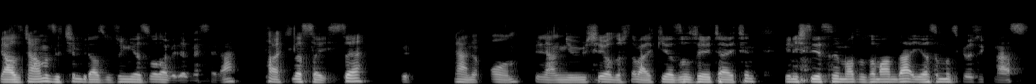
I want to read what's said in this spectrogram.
yazacağımız için biraz uzun yazı olabilir mesela. Takla sayısı yani 10 falan gibi bir şey olursa belki yazı uzayacağı için genişliğe sığmaz. O zaman da yazımız gözükmez.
